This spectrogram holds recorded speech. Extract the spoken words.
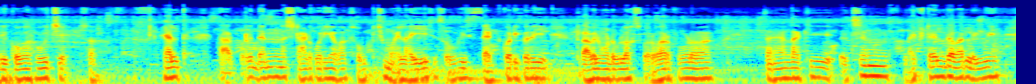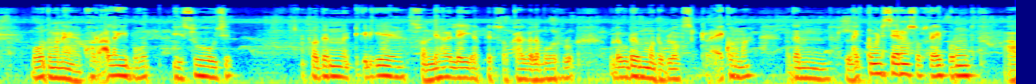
रिकवर हो सर हेल्थ तार देन स्टार्ट कर सब कि महिला सब भी सेट करी ट्रावेल मोड ब्लग्स करवार पड़वा कि लाइफ स्टाइल देवार लगे भी बहुत मान खरा लगे बहुत इश्यू हो तो देन टिके टे सन्या या फिर सकाल बेला भोर रू गोटे गोटे मोटर ब्लग्स ट्राए करमा then like comment share and subscribe करूँ आ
